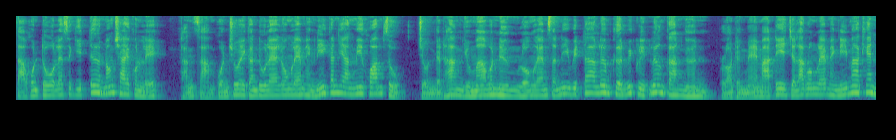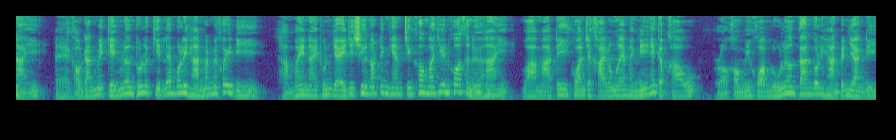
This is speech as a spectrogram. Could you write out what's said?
สาวคนโตและสกิตเตอร์น้องชายคนเล็ก ทั้ง 3 คนช่วยกันดูแลโรงแรมแห่งนี้กันอย่างมีความสุข จนกระทั่งอยู่มาวันหนึ่งโรงแรมซันนี่วิสตาเริ่มเกิดวิกฤตเรื่องการเงิน เพราะถึงแม้มาร์ตี้จะรักโรงแรมแห่งนี้มากแค่ไหน แต่เขาดันไม่เก่งเรื่องธุรกิจและบริหารมันไม่ค่อยดี ทำให้นายทุนใหญ่ที่ชื่อนอตติงแฮมจึงเข้ามายื่นข้อเสนอให้ ว่ามาตี้ควรจะขายโรงแรมแห่งนี้ให้กับเขา เพราะเขามีความรู้เรื่องการบริหารเป็นอย่างดี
